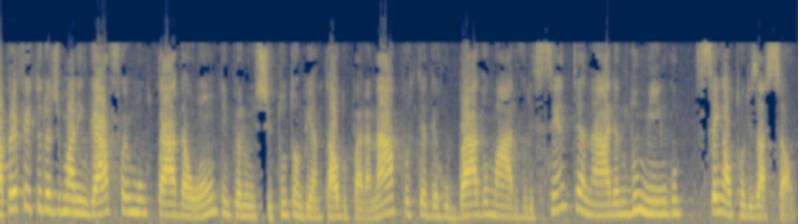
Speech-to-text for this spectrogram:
A Prefeitura de Maringá foi multada ontem pelo Instituto Ambiental do Paraná por ter derrubado uma árvore centenária no domingo, sem autorização.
